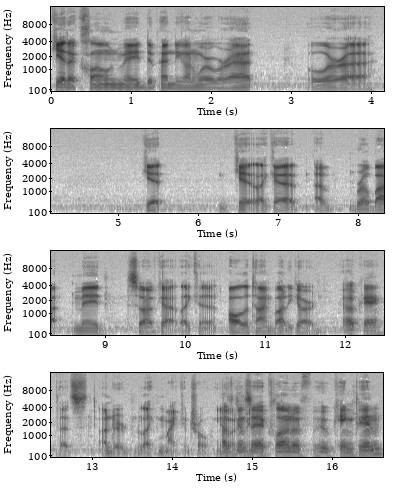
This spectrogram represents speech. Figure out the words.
get a clone made depending on where we're at, or uh, get get like a a robot made. So I've got like a all the time bodyguard Okay. that's under like my control. You know I was gonna I say a clone of who Kingpin.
